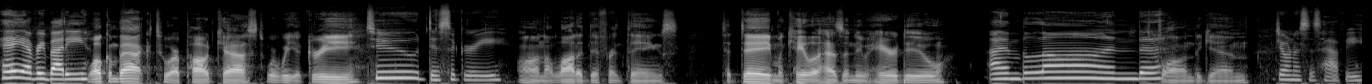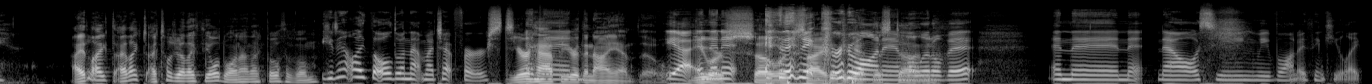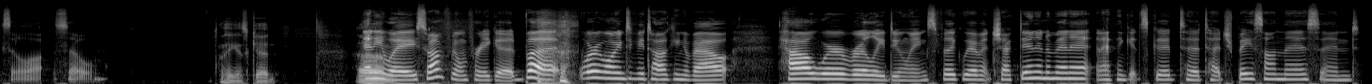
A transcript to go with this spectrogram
Hey, everybody. Welcome back to our podcast where we agree to disagree on a lot of different things. Today, Mykayla has a new hairdo. I'm blonde. Blonde again. Jonas is happy. I liked. I liked. I told you I liked the old one. I liked both of them. He didn't like the old one that much at first. You're happier then, than I am, though. Yeah, you and then are it, so and then it grew on him done. a little bit. And then now seeing me blonde, I think he likes it a lot. So I think it's good. Um, anyway, so I'm feeling pretty good. But we're going to be talking about how we're really doing. So I feel like we haven't checked in in a minute, and I think it's good to touch base on this and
